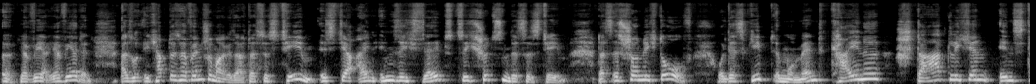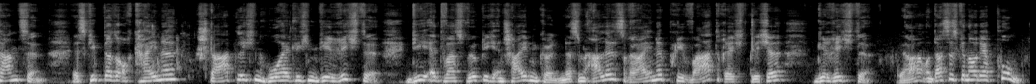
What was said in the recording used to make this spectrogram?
äh, ja, wer? Ja, wer denn? Also ich habe das ja vorhin schon mal gesagt, das System ist ja ein in sich selbst sich schützendes System. Das ist schon nicht doof. Und es gibt im Moment keine staatlichen Instanzen. Es gibt also auch keine staatlichen, hoheitlichen Gerichte, die etwas wirklich entscheiden könnten. Das sind alles reine privatrechtliche Gerichte. Ja, und das ist genau der Punkt.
